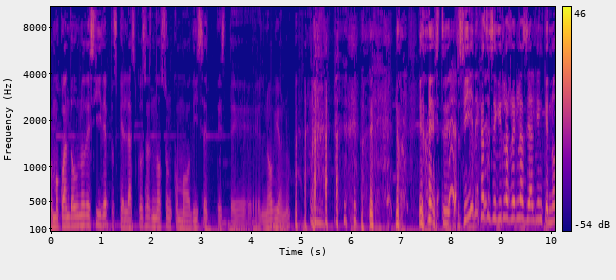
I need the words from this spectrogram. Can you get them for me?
como cuando uno decide pues que las cosas no son como dice este el novio no no, este, pues sí, dejas de seguir las reglas de alguien que no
